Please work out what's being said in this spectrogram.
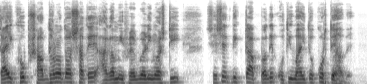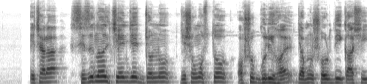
তাই খুব সাবধানতার সাথে আগামী ফেব্রুয়ারি মাসটি শেষের দিকটা আপনাদের অতিবাহিত করতে হবে। এছাড়া সিজনাল চেঞ্জের জন্য যে সমস্ত অসুখগুলি হয়, যেমন সর্দি, কাশি,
